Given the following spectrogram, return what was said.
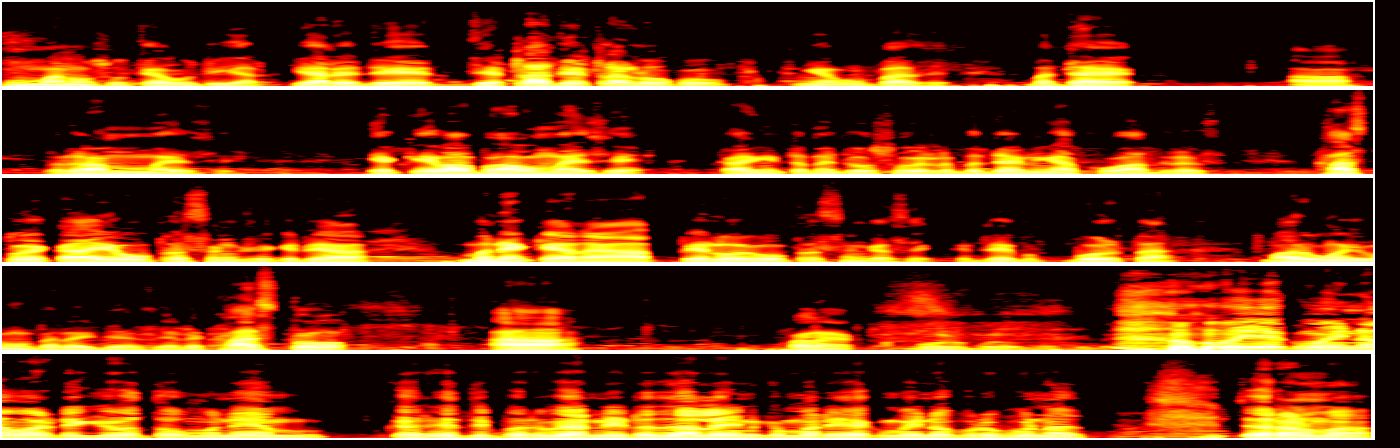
હું માનું છું ત્યાં સુધી અત્યારે જે જેટલા જેટલા લોકો અહીંયા ઊભા છે બધા આ રામમય છે. એક એવા ભાવમાં છે કે અહીં તમે જોશો એટલે બધાની આંખો આદરસ. ખાસ તો એક આ એવો પ્રસંગ છે કે જ્યાં મને ક્યારે આ પહેલો એવો પ્રસંગ હશે કે જે બોલતા મારું અહીં ભરાઈ જશે એટલે ખાસ તો આ પણ બોલો બોલો હું એક મહિના માટે ગયો હતો. મને એમ ઘરેથી પરિવારની રજા લઈને કે મારે એક મહિનો પ્રભુના ચરણમાં,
